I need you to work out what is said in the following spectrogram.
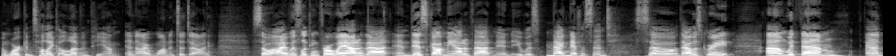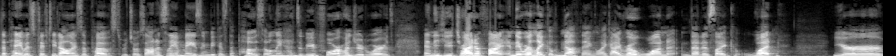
and work until like 11 p.m. And I wanted to die. So I was looking for a way out of that, and this got me out of that, and it was magnificent. So that was great. Um, with them, uh, the pay was $50 a post, which was honestly amazing because the post only had to be 400 words. And if you try to find, and they were like nothing. Like I wrote one that is like what your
